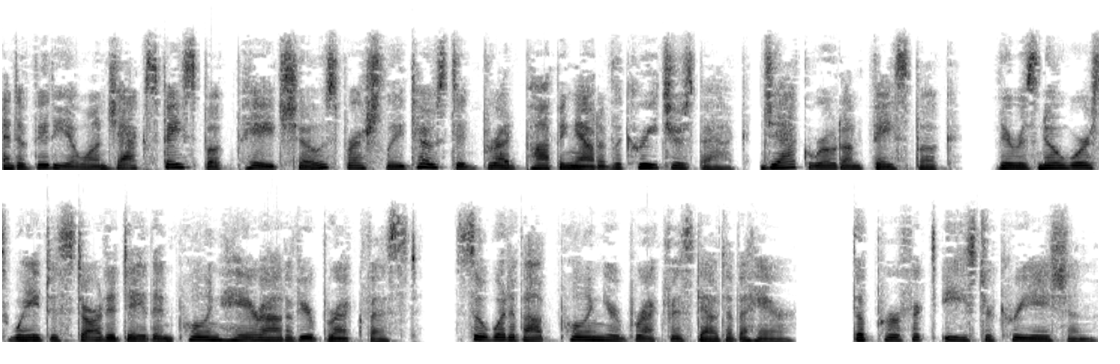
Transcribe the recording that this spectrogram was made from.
and a video on Jack's Facebook page shows freshly toasted bread popping out of the creature's back. Jack wrote on Facebook, There is no worse way to start a day than pulling hair out of your breakfast. So what about pulling your breakfast out of a hare? The perfect Easter creation.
